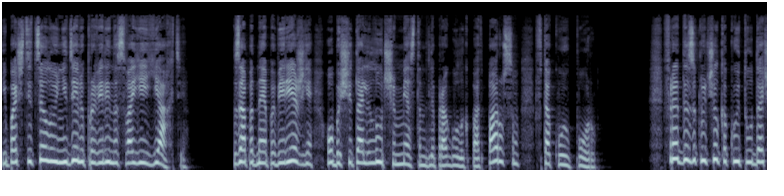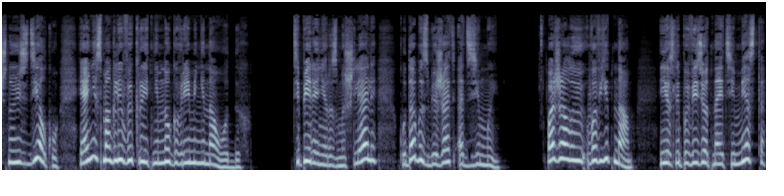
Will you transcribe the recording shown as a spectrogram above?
и почти целую неделю провели на своей яхте. Западное побережье оба считали лучшим местом для прогулок под парусом в такую пору. Фредди заключил какую-то удачную сделку, и они смогли выкроить немного времени на отдых. Теперь они размышляли, куда бы сбежать от зимы. Пожалуй, во Вьетнам — если повезет найти место,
